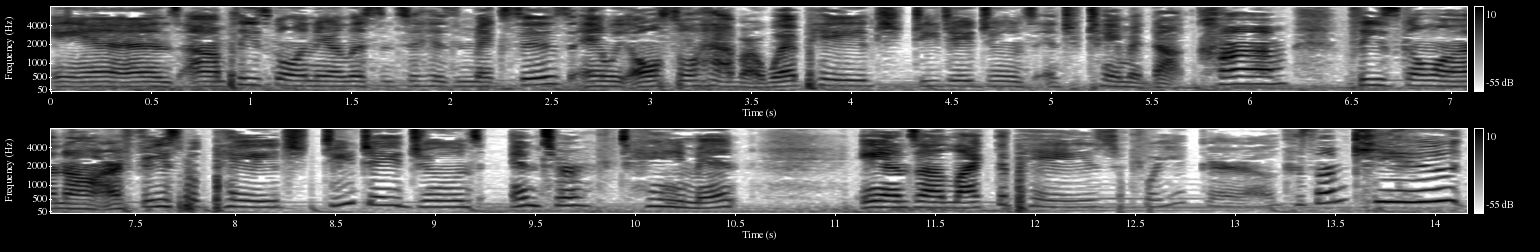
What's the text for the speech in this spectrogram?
And um, please go in there and listen to his mixes. And we also have our webpage djjonesentertainment.com please go on uh, our facebook page dj jones entertainment and uh, like the page for your girl because I'm cute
